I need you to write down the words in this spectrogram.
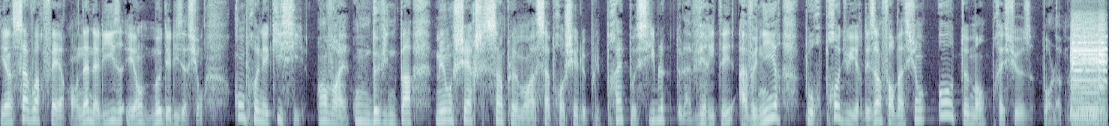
et un savoir-faire en analyse et en modélisation. Comprenez qu'ici, en vrai, on ne devine pas, mais on cherche simplement à s'approcher le plus près possible de la vérité à venir pour produire des informations hautement précieuses pour l'homme.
